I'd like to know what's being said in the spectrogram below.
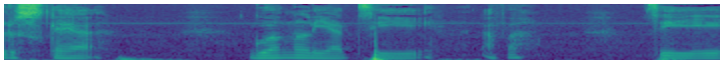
Terus kayak gue ngeliat si apa si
